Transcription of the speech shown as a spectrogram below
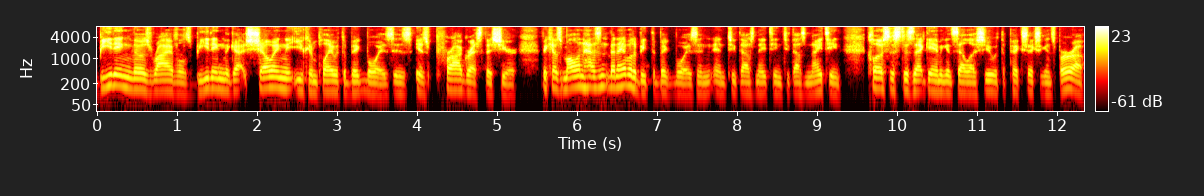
beating those rivals, beating the guys, showing that you can play with the big boys is is progress this year because Mullen hasn't been able to beat the big boys in, in 2018, 2019. Closest is that game against LSU with the pick six against Burrow.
